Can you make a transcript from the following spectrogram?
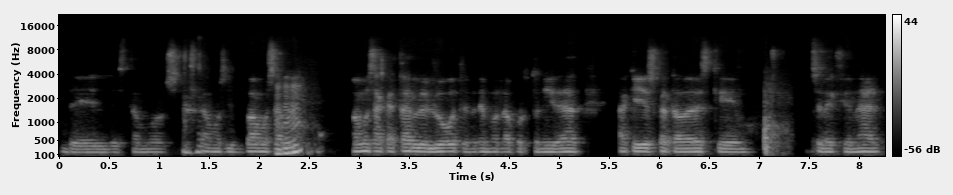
del estamos, estamos, vamos, a, vamos a catarlo y luego tendremos la oportunidad aquellos catadores que seleccionar,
